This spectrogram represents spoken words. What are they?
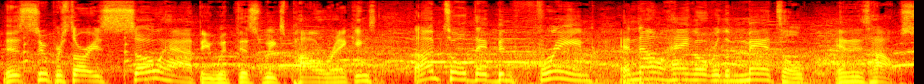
This superstar is so happy with this week's power rankings. I'm told they've been framed and now hang over the mantle in his house.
